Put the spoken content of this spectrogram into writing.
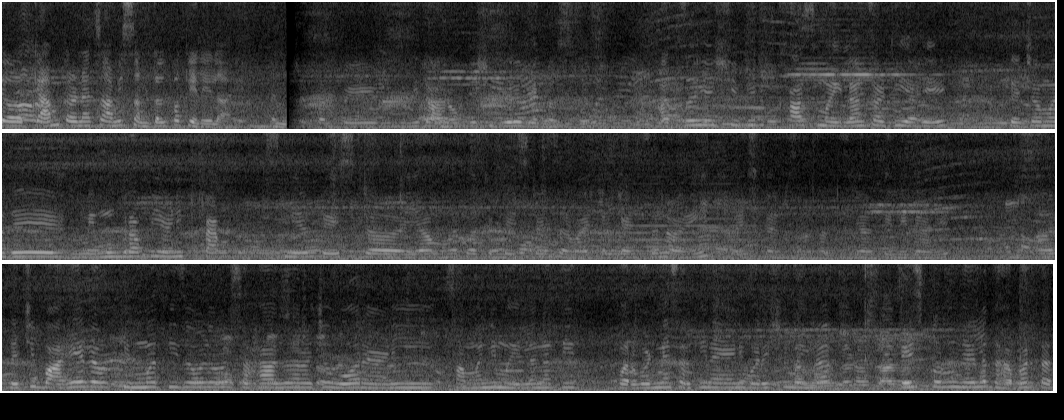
कॅम्प करण्याचा आम्ही संकल्प केलेला आहे. विविध आरोग्य शिबिरं घेत असतो. आजचं हे शिबिर खास महिलांसाठी आहे. त्याच्यामध्ये मेमोग्राफी आणि फॅप स्मिअर टेस्ट या महत्त्वाच्या टेस्ट आहेत सर्वायकल कॅन्सर आणि ब्रेस्ट कॅन्सरसाठी ज्या केलेल्या आहेत. त्याची बाहेर किंमत ही जवळजवळ सहा हजाराच्या वर आहे आणि सामान्य महिलांना ती परवडण्यासारखी नाही आणि बरेचशी महिला टेस्ट करून घ्यायला घाबरतात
